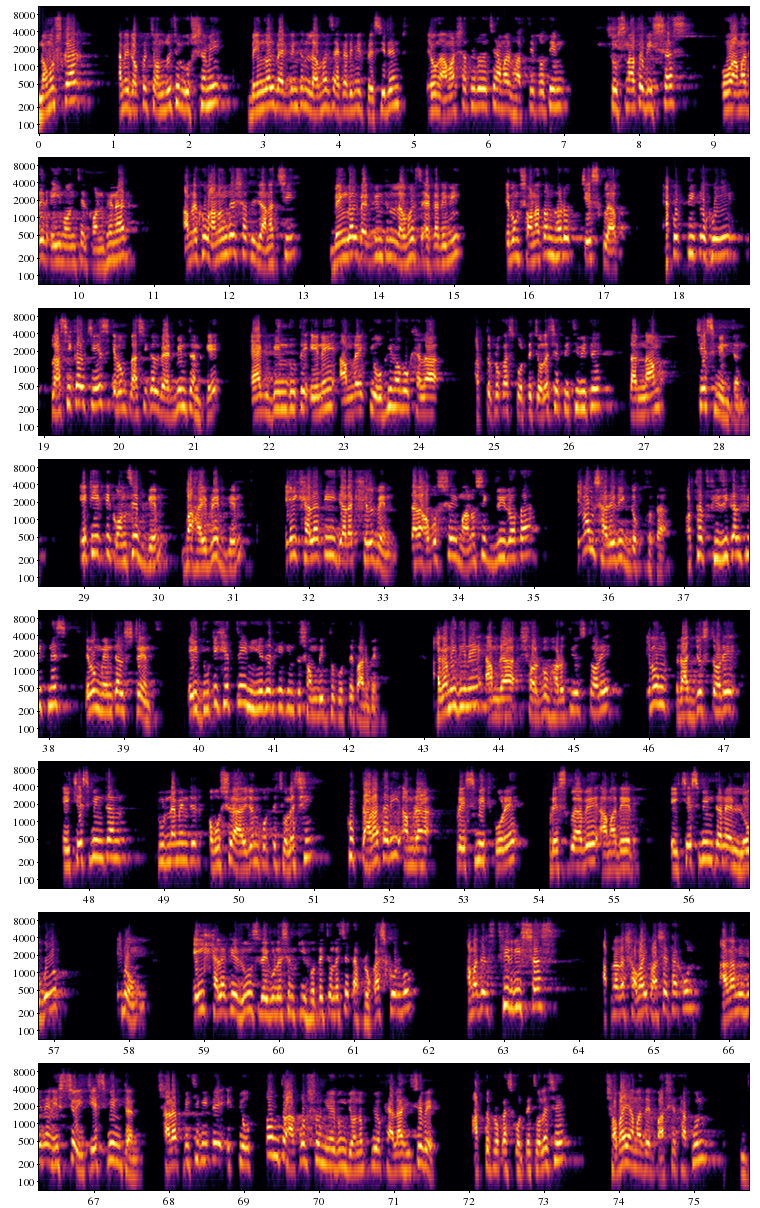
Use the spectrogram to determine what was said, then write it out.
নমস্কার, আমি doctor Chandrachur Goswami, Bengal badminton lovers একাডেমির প্রেসিডেন্ট এবং আমার সাথে রয়েছে আমার ভাতৃপ্রতিম সুস্নাত বিশ্বাস ও আমাদের এই মঞ্চের কনভেনার আমরা খুব আনন্দের সাথে জানাচ্ছি বেঙ্গল ব্যাডমিন্টন লাভার্স একাডেমি এবং সনাতন ভারত চেস ক্লাব একত্রিত হয়ে ক্লাসিক্যাল চেস এবং ক্লাসিক্যাল ব্যাডমিন্টনকে এক বিন্দুতে এনে আমরা একটি অভিনব খেলা আত্মপ্রকাশ করতে চলেছে পৃথিবীতে। তার নাম চেসমিন্টন এটি একটি কনসেপ্ট গেম বা হাইব্রিড গেম এই খেলাটি যারা খেলবেন, তারা অবশ্যই মানসিক দৃঢ়তা এবং শারীরিক দক্ষতা, অর্থাৎ ফিজিক্যাল ফিটনেস এবং মেন্টাল স্ট্রেংথ এই দুটি ক্ষেত্রেই নিজেদেরকে কিন্তু সমৃদ্ধ করতে পারবেন। আগামী দিনে আমরা সর্বভারতীয় স্তরে এবং রাজ্য স্তরে এই চেসমিন্টন টুর্নামেন্টের অবশ্যই আয়োজন করতে চলেছি। খুব তাড়াতাড়ি আমরা প্রেস মিট করে প্রেস ক্লাবে আমাদের এই চেসমিন্টনের লোগো এবং এই খেলাটির রুলস রেগুলেশন কি হতে চলেছে তা প্রকাশ করব। আমাদের স্থির বিশ্বাস, আপনারা সবাই পাশে থাকুন। আগামী দিনে নিশ্চয়ই চেসমিন্টন সারা পৃথিবীতে একটি অত্যন্ত আকর্ষণীয় এবং জনপ্রিয় খেলা হিসেবে আত্মপ্রকাশ করতে চলেছে। সবাই আমাদের পাশে থাকুন।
